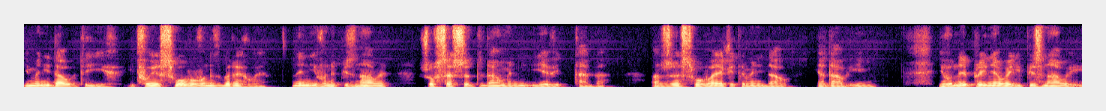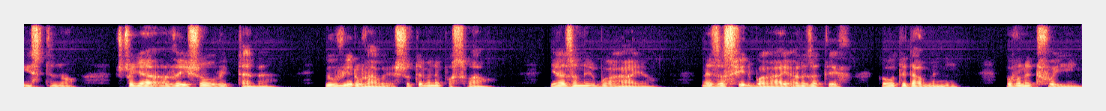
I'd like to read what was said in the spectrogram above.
і мені дав Ти їх, і Твоє слово вони зберегли. Нині вони пізнали, що все, що Ти дав мені, є від Тебе, адже слова, які Ти мені дав, я дав їм. І вони прийняли і пізнали істину, що я вийшов від Тебе, і увірували, що Ти мене послав. Я за них благаю, не за світ благаю, але за тих, кого Ти дав мені, бо вони Твої,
